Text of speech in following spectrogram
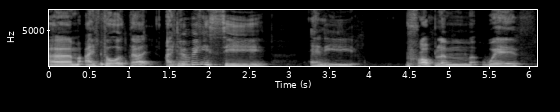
um, I thought that I don't really see any problem with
